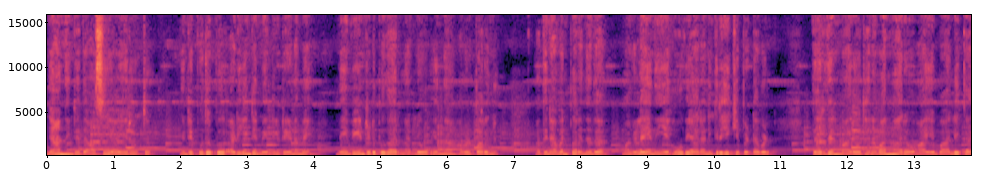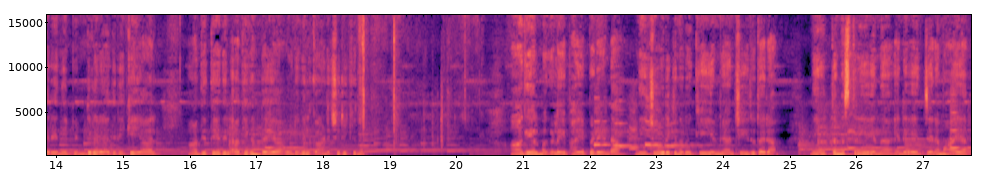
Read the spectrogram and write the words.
ഞാൻ നിന്റെ ദാസിയായ രൂത്ത് നിന്റെ പുതപ്പ് അടിയന്റെ മേൽ ഇടേണമേ. നീ വീണ്ടെടുപ്പുകാരനല്ലോ എന്ന് അവൾ പറഞ്ഞു. അതിനവൻ പറഞ്ഞത് മകളെ നീ യഹോവയാൽ അനുഗ്രഹിക്കപ്പെട്ടവൾ. ദരിദ്രന്മാരോ ധനവാന്മാരോ ആയ ബാല്യക്കാരെ നീ പിന്തുടരാതിരിക്കയാൽ ആദ്യത്തേതിൽ അധികം ദയ ഒടുവിൽ കാണിച്ചിരിക്കുന്നു. ആകയാൽ മകളെ ഭയപ്പെടേണ്ട. നീ ചോദിക്കുന്നതൊക്കെയും ഞാൻ ചെയ്തു തരാം. നീ ഉത്തമ സ്ത്രീ എന്ന് എന്റെ ജനമായ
